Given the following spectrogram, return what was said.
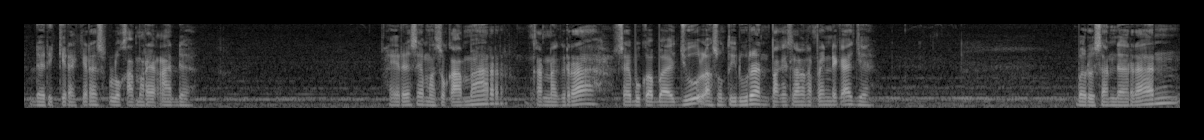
dari kira-kira 10 kamar yang ada. Akhirnya saya masuk kamar karena gerah, saya buka baju langsung tiduran pakai celana pendek aja. Baru sandaran,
